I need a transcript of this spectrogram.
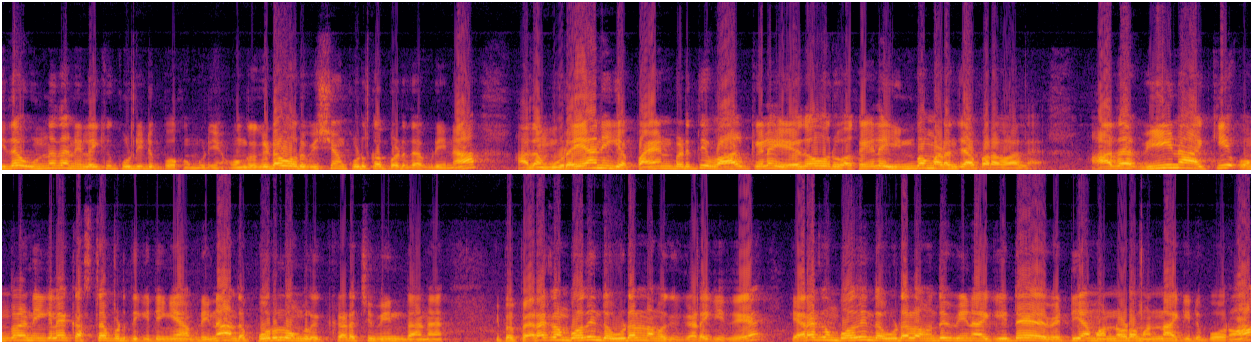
இதை உன்னத நிலைக்கு கூட்டிகிட்டு போக முடியும். உங்ககிட்ட ஒரு விஷயம் கொடுக்கப்படுது அப்படின்னா அதை முறையாக நீங்கள் பயன்படுத்தி வாழ்க்கையில் ஏதோ ஒரு வகையில் இன்பம் அடைஞ்சால் பரவாயில்ல. அதை வீணாக்கி உங்களை நீங்களே கஷ்டப்படுத்திக்கிட்டீங்க அப்படின்னா அந்த பொருள் உங்களுக்கு கிடைச்சி வீண் தானே? இப்போ பிறக்கும் போது இந்த உடல் நமக்கு கிடைக்குது. இறக்கும் போது இந்த உடலை வந்து வீணாக்கிட்டு வெட்டியாக மண்ணோட மண்ணாக்கிட்டு போகிறோம்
